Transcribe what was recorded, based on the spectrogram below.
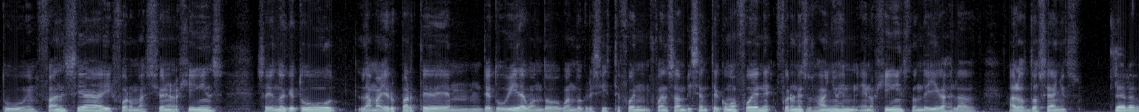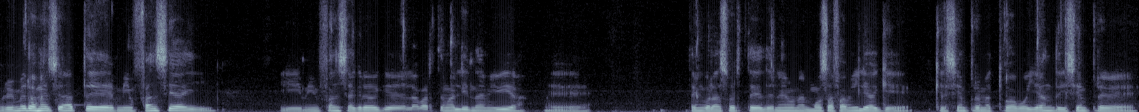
tu infancia y formación en O'Higgins, sabiendo que tú la mayor parte de, mm, tu vida cuando, cuando creciste fue en, fue en San Vicente. ¿Cómo fue, fueron esos años en, en O'Higgins donde llegas a, la- a los 12 años? Claro, primero mencionaste mi infancia y, mi infancia creo que es la parte más linda de mi vida. Eh, tengo la suerte de tener una hermosa familia que, siempre me estuvo apoyando y siempre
